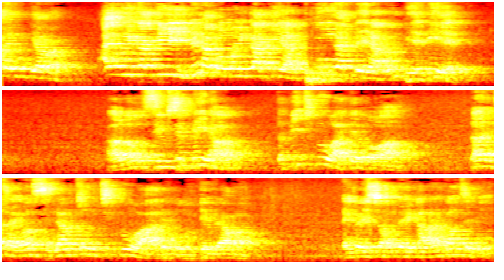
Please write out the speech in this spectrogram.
咱的物件啊，爱为家己，你若无为家己啊，天甲地啊，分别你的，啊，拢收拾你吼，特别这句话对无啊？咱在我信了主一句话就无对了嘛，因为上帝甲咱讲啥物？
